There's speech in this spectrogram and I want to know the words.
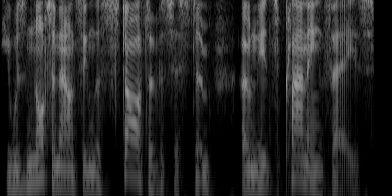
he was not announcing the start of a system, only its planning phase.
